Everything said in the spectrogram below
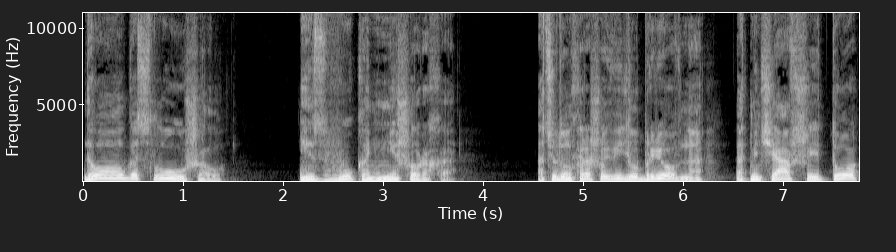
Долго слушал. Ни звука, ни шороха. Отсюда он хорошо видел бревна, отмечавшие то,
